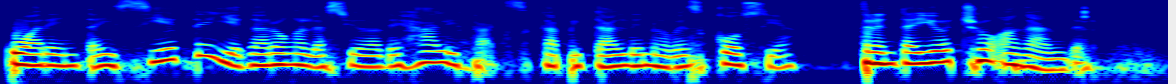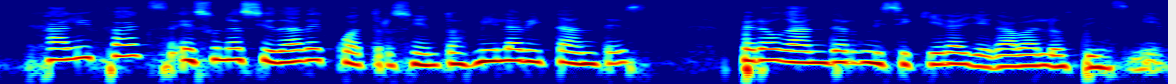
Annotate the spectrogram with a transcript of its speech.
47 llegaron a la ciudad de Halifax, capital de Nueva Escocia, 38 a Gander. Halifax es una ciudad de 400.000 habitantes, pero Gander ni siquiera llegaba a los 10.000.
